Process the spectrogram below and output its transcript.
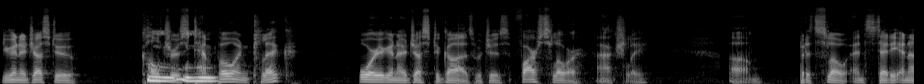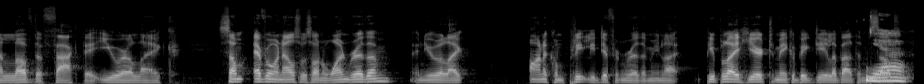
You're going to adjust to culture's mm-hmm. tempo and click, or you're going to adjust to God's, which is far slower, actually. Um, but it's slow and steady. And I love the fact that you are like, some everyone else was on one rhythm, and you were like on a completely different rhythm. You're like, people are here to make a big deal about themselves, yeah.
